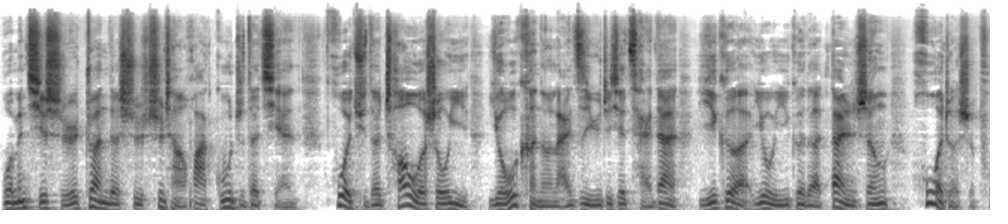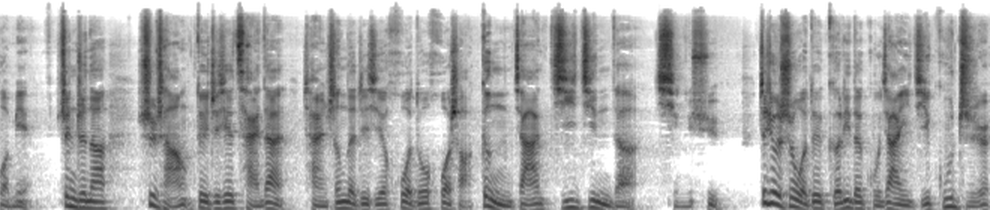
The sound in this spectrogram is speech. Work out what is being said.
我们其实赚的是市场化估值的钱，获取的超额收益有可能来自于这些彩蛋一个又一个的诞生或者是破灭。甚至呢，市场对这些彩蛋产生的这些或多或少更加激进的情绪，这就是我对格力的股价以及估值，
